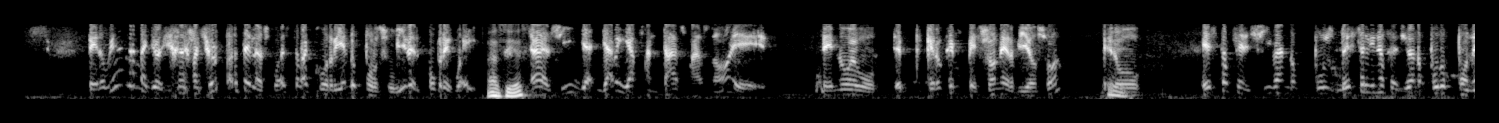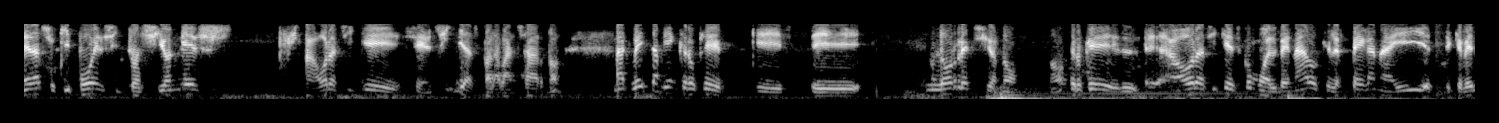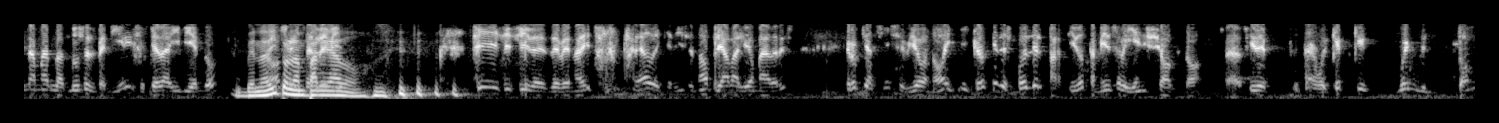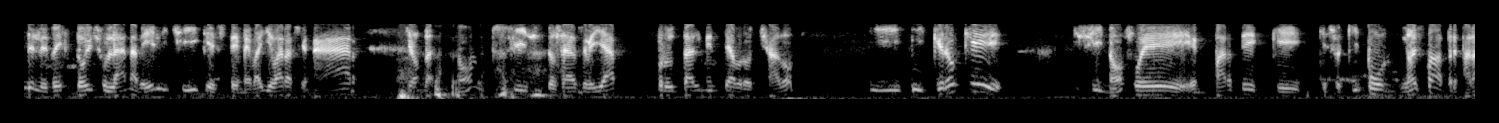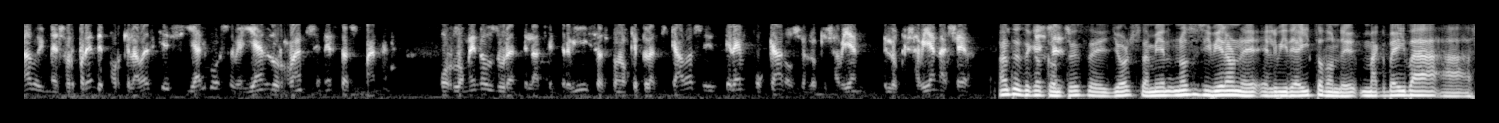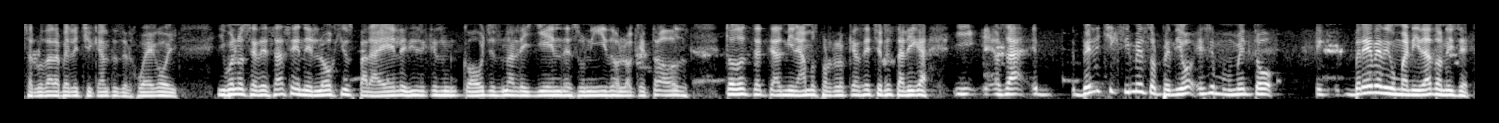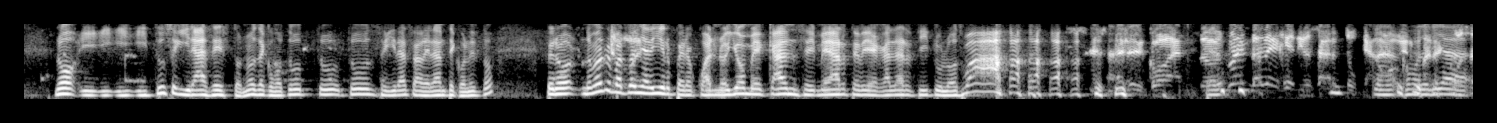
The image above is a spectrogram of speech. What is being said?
pero bien la mayoría, la mayor parte de las jugadas estaba corriendo por su vida el pobre güey. Así es. Ya, sí, ya, ya veía fantasmas, ¿no? Eh, de nuevo, eh, creo que empezó nervioso, pero esta ofensiva no pudo, esta línea ofensiva no pudo poner a su equipo en situaciones pues, ahora sí que sencillas para avanzar, ¿no? McVeigh también creo que, este, no reaccionó, ¿no? Creo que eh, ahora sí que es como el venado que le pegan ahí, este, que ven nada más las luces venir y se queda ahí viendo. Venadito lampareado. Sí, sí, sí, de, venadito lampareado, de que dice, no, ya valió madres creo que así se vio, ¿no? Y, creo que después del partido también se veía en shock, ¿no? O sea, así de, puta, güey, ¿qué, qué, ¿dónde le doy, su lana a que Este, ¿Me va a llevar a cenar? ¿Qué onda? ¿No? Sí, o sea, se veía brutalmente abrochado. Y, y creo que sí, ¿no? Fue en parte que, que su equipo no estaba preparado y me sorprende porque la verdad es que si algo se veía en los Rams en esta semana, por lo menos durante las entrevistas, con lo que platicabas, era enfocados en lo que sabían, en lo que sabían hacer. Antes de que conteste George, también, no sé si vieron eh, el videíto donde McVeigh va a saludar a Belichick antes del juego y, y bueno, se deshace en elogios para él, le dice que es un coach, es una leyenda, es un ídolo, que todos, todos te, te admiramos por lo que has hecho en esta liga. Y, o sea, eh, Belichick sí me sorprendió ese momento eh, breve de humanidad donde dice, no, y, y, y, tú seguirás esto, ¿no? O sea, como tú, tú, tú seguirás adelante con esto. Pero nomás le faltó añadir, pero cuando yo me canse y me arte de ganar títulos. cuando, cuando deje de usar tu cara. Como, como diría,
